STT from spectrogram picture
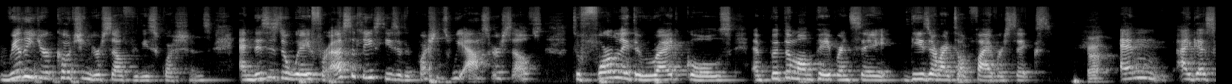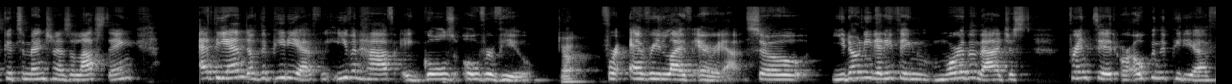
really you're coaching yourself with these questions and this is the way for us at least these are the questions we ask ourselves to formulate the right goals and put them on paper and say these are my top five or six yeah. and i guess good to mention as a last thing at the end of the pdf we even have a goals overview yeah. for every life area so you don't need anything more than that just print it or open the pdf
